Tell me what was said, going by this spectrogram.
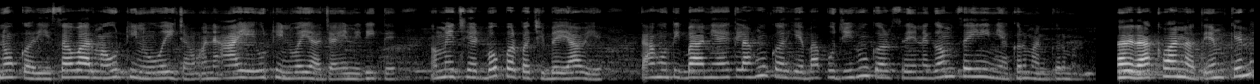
નોકરી સવારમાં ઉઠીને વહી જાઉં અને આ ઉઠીને વયા જાય એની રીતે. અમે છેક બપોર પછી બે આવીએ. ત્યાં સુધી બા ત્યાં એકલા શું કરીએ? બાપુજી શું કરશે? એને ગમશે ઈ ત્યાં ઘરમાં ઘરમાં તારે રાખવાના એમ કે ને?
